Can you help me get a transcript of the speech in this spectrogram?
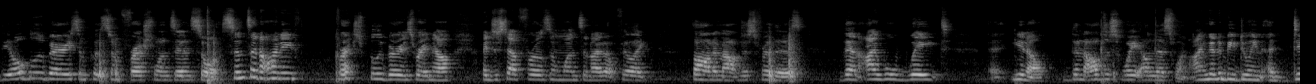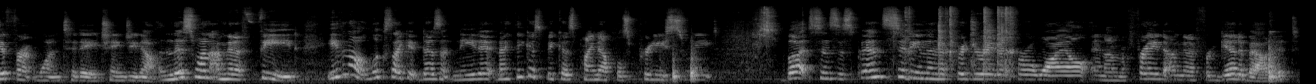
the old blueberries and put some fresh ones in. So since I don't have any fresh blueberries right now, I just have frozen ones and I don't feel like thawing them out just for this, then I will wait, uh, you know, then I'll just wait on this one. I'm going to be doing a different one today, changing out. And this one I'm going to feed, even though it looks like it doesn't need it, and I think it's because pineapple's pretty sweet. But since it's been sitting in the refrigerator for a while and I'm afraid I'm going to forget about it,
